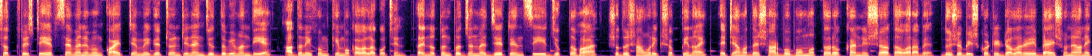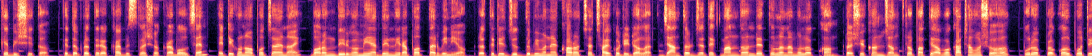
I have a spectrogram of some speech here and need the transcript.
ছত্রিশটি এফ সেভেন এবং কয়েকটি মিগে টোয়েন্টি নাইন যুদ্ধবিমান দিয়ে আধুনিক হুমকি মোকাবেলা করছেন তাই নতুন প্রজন্মের জে টেন সি যুক্ত হওয়া শুধু সামরিক শক্তি নয়, এটি আমাদের সার্বভৌমত্ব রক্ষার নিশ্চয়তা বাড়াবে। দুশো বিশ কোটি ডলারের এই ব্যয় শুনে অনেকে বিস্মিত। কিন্তু প্রতিরক্ষা বিশ্লেষকরা বলছেন, এটি কোনো অপচয় নয়, বরং দীর্ঘমেয়াদী নিরাপত্তার বিনিয়োগ। প্রতিটি যুদ্ধ বিমানের খরচ ছয় কোটি ডলার। যা আন্তর্জাতিক মানদণ্ডে তুলনামূলক কম। প্রশিক্ষণ যন্ত্রপাতি অবকাঠামো সহ পুরো প্রকল্পটি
